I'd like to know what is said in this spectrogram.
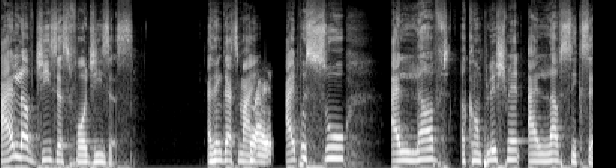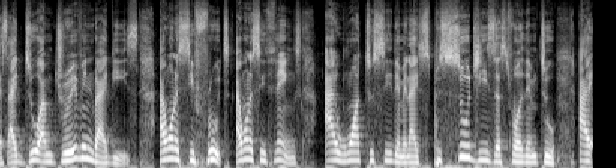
I love Jesus for Jesus. I think that's my right. I pursue I love accomplishment. I love success. I do. I'm driven by these. I want to see fruit. I want to see things. I want to see them and I pursue Jesus for them too. I,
